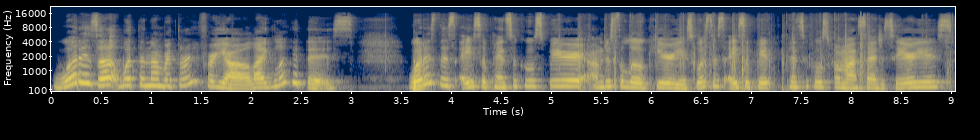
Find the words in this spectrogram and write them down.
What is up with the number three for y'all? Like, look at this. What is this Ace of Pentacles spirit? I'm just a little curious. What's this Ace of Pentacles for my Sagittarius?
